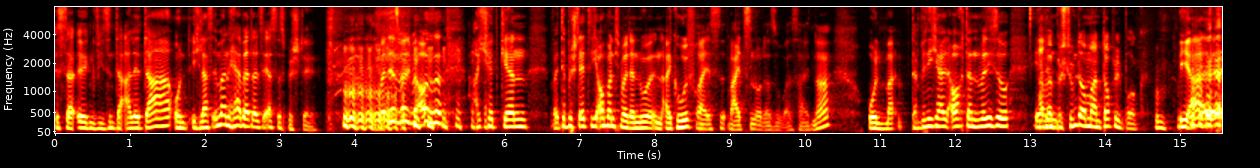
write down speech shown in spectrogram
ist da irgendwie, sind da alle da und ich lasse immer einen Herbert als erstes bestellen. weil das ist manchmal auch so, ah, ich hätte gern, weil der bestellt sich auch manchmal dann nur ein alkoholfreies Weizen oder sowas halt, ne? Und ma- dann bin ich halt auch, dann bin ich so, ja, Aber dann, bestimmt auch mal ein Doppelbock. ja, äh,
